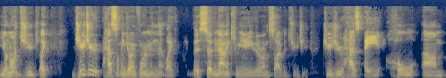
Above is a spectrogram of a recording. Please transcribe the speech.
you're not Juju. Like Juju has something going for him in that, like there's a certain amount of community that are on side with Juju. Juju has a whole um,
